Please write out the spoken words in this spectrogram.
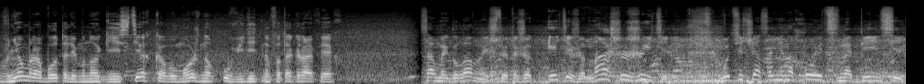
В нем работали многие из тех, кого можно увидеть на фотографиях. Самое главное, что это же эти же наши жители. Вот сейчас они находятся на пенсии,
